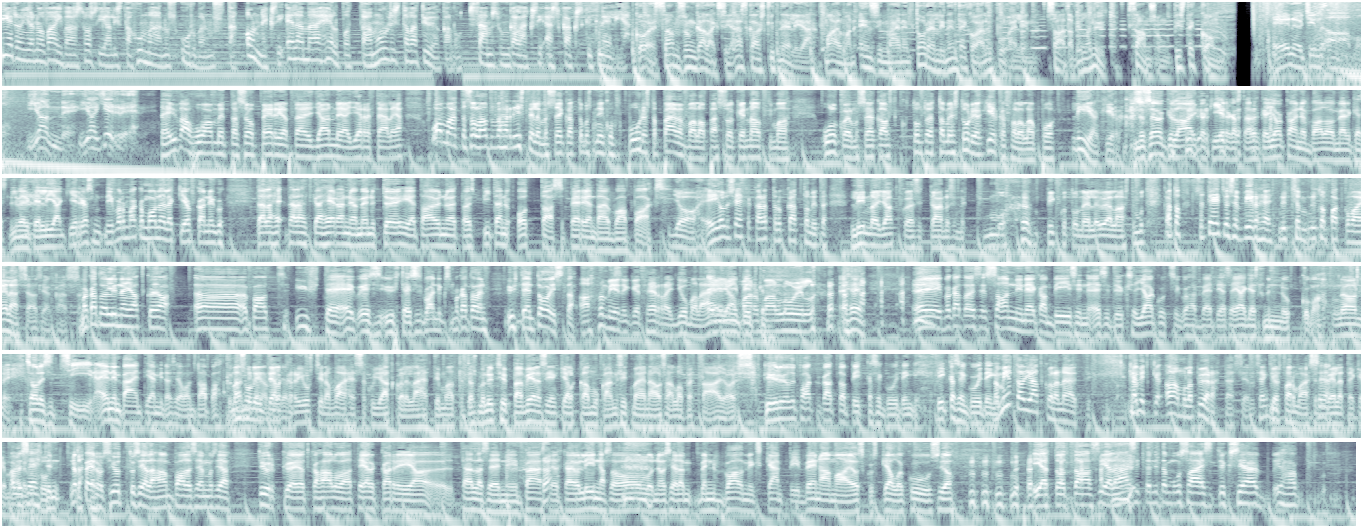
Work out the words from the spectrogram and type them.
Tiedonjano vaivaa sosiaalista humanus urbanusta. Onneksi elämää helpottaa mullistava työkalu. Samsung Galaxy S24. Koe Samsung Galaxy S24. Maailman ensimmäinen todellinen tekoälypuhelin. Saatavilla nyt. Samsung.com. Energin aamu. Janne ja Jere. Hyvää huomenta, se on perjantai, Janne ja Jere täällä. Ja huomaa, että se ollaan oltu vähän risteilemässä, eikä tuommoista niinku puhdasta päivänvaloa päässyt oikein nauttimaan ulkoilmassa ja kausti. Tuntuu, että meidän studion kirkasvalolampu on liian kirkas. No se on kyllä aika kirkas. Tällä jokainen valo on melkein, melkein liian kirkas, mutta niin varmaan aika monellekin, joka on niinku tällä, he, tällä hetkellä herännyt ja mennyt töihin ja tajunnut, että olisi pitänyt ottaa se perjantai vapaaksi. Joo, ei olisi ehkä kannattanut katsoa niitä linnan jatkoja sitten aina sinne pikkutunneille yöllä asti. Mutta kato, sä teet jo sen virhe, nyt, se, nyt on pakko vaan elää sen asian kanssa. Mä katsoin linnan jatkoja uh, about yhteen, ei, ei siis yhteen, siis vaan niin mä katsoin yhteen toista. Ah, mietinkin, että herran jumala, ei, ei niin varmaan luilla. ei, mä katsoin sen Sannin ekan biisin esityksen Jakutsin, kun hän veti ja sen jälkeen sitten meni nukkumaan. No niin. Se oli sitten siinä. Enempää en tiedä, mitä siellä on tapahtunut. Mä sulin telkkari just siinä vaiheessa, kun jatkoille lähettiin. Mä että jos mä nyt hyppään vielä siihen kelkkaan mukaan, niin sit mä enää osaa lopettaa ajoissa. Kyllä oli pakko katsoa pikkasen kuitenkin. Pikkasen kuitenkin. No miltä jatkoilla näytti? Kävitkö aamulla pyörähtää siellä? Senkin olisi varmaan ehtinyt vielä tekemään. Oli ehti. No perusjuttu, siellähän on paljon semmosia tyrkkyjä, jotka haluaa telkkariin ja tällaiseen niin päästä, jotka ei ole linnassa ollut. Ne on siellä mennyt valmiiksi kämppiin venaamaan joskus kello kuusi jo. Ja tota, siellähän sitten niitä musaesityksiä ihan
